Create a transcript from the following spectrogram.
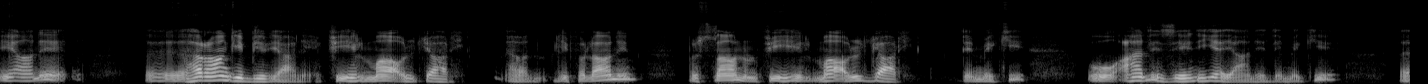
yani e, herhangi bir yani fiil ma'ul cari. Evet, li fulanin bustanun fiil ma'ul cari. Demek ki o ahli zihniye yani demek ki e,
